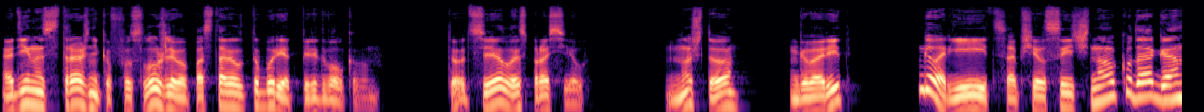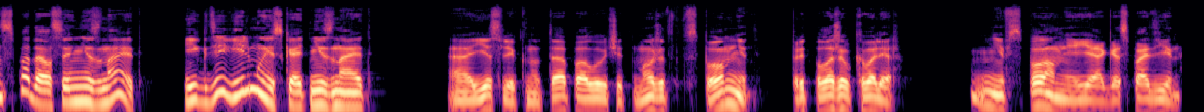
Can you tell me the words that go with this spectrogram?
Один из стражников услужливо поставил табурет перед Волковым. Тот сел и спросил. «Ну что, говорит?» «Говорит», — сообщил Сыч, «но куда Ганс подался, не знает. И где Вильму искать, не знает. «А если кнута получит, может, вспомнит?» — предположил кавалер. «Не вспомни я, господин.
